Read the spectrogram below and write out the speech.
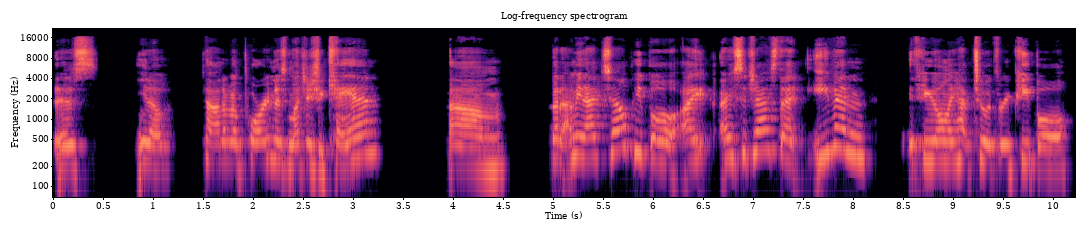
is you know kind of important as much as you can. Um, but I mean, I tell people, I, I suggest that even if you only have two or three people,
